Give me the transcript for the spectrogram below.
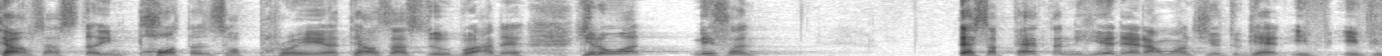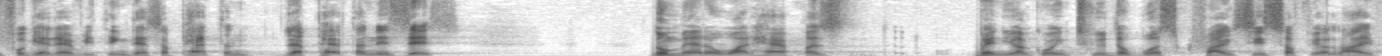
tells us the importance of prayer, tells us to, brother, you know what? Listen, there's a pattern here that I want you to get if, if you forget everything. There's a pattern. The pattern is this no matter what happens, when you are going through the worst crisis of your life,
